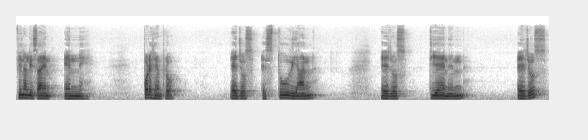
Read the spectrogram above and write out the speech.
finaliza en N. Por ejemplo, ellos estudian, ellos tienen, ellos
